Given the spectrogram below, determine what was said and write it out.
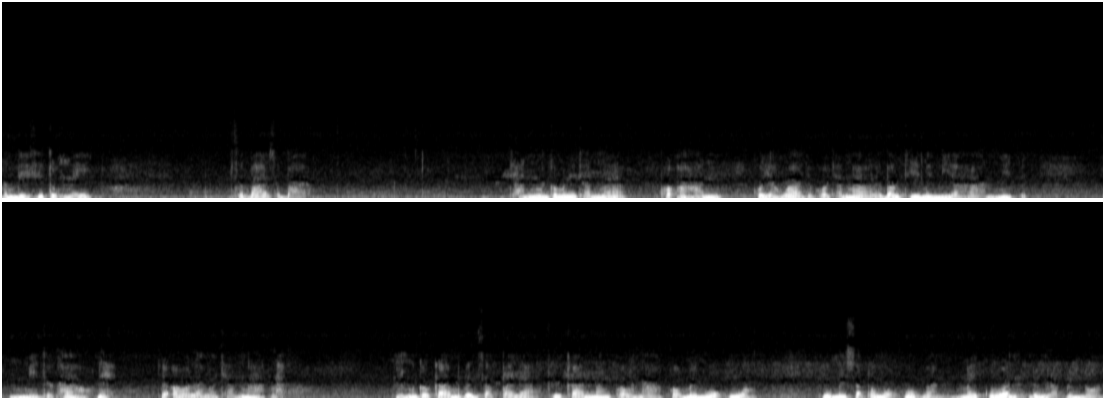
มันดีที่ตรงนี้ สบายสบาย ฉันมันก็ไม่ได้ฉันมาก เพราะอาหารก็อย่างว่าจะพอฉันมากอะไรบางทีไม่มีอาหารมีแต่มีแต่ข้าวเนี่ย จะเอาอะไรมาฉันมากล่ะมันก็กลายมาเป็นสัพพยะ คือการนั่งภาวนาก็ไม่งกง่วง คือไม่สับประงกงกงัน ไม่กวนเรื่องหลับเรื่องนอน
